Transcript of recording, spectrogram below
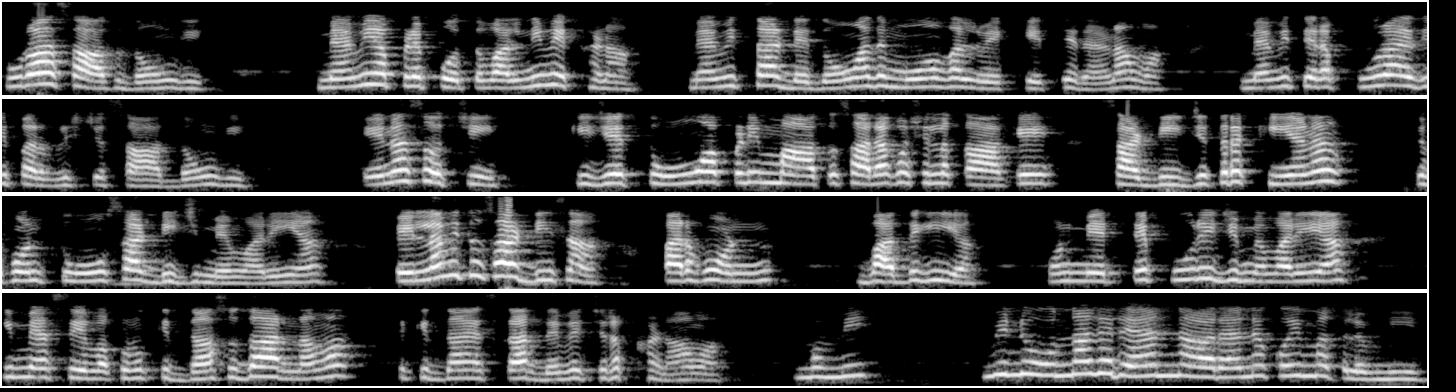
ਪੂਰਾ ਸਾਥ ਦਊਂਗੀ। ਮੈਂ ਵੀ ਆਪਣੇ ਪੁੱਤ ਵੱਲ ਨਹੀਂ ਵੇਖਣਾ। ਮੈਂ ਵੀ ਤੁਹਾਡੇ ਦੋਵਾਂ ਦੇ ਮੂੰਹ ਵੱਲ ਵੇਖ ਕੇ ਇੱਥੇ ਰਹਿਣਾ ਵਾ। ਮੈਂ ਵੀ ਤੇਰਾ ਪੂਰਾ ਇਹਦੀ ਪਰਵਰਿਸ਼ 'ਚ ਸਾਥ ਦਊਂਗੀ। ਇਹ ਨਾ ਸੋਚੀ ਕਿ ਜੇ ਤੂੰ ਆਪਣੀ ਮਾਂ ਤੋਂ ਸਾਰਾ ਕੁਝ ਲੁਕਾ ਕੇ ਸਾਡੀ ਇੱਜ਼ਤ ਰੱਖੀ ਆ ਨਾ, ਤੇ ਹੁਣ ਤੂੰ ਸਾਡੀ ਜ਼ਿੰਮੇਵਾਰੀ ਆ। ਪਹਿਲਾਂ ਵੀ ਤੂੰ ਸਾਡੀ ਸਾਂ, ਪਰ ਹੁਣ ਵੱਧ ਗਈ ਆ। ਹੁਣ ਮੇਰੇ ਤੇ ਪੂਰੀ ਜ਼ਿੰਮੇਵਾਰੀ ਆ ਕਿ ਮੈਂ ਸੇਵਕ ਨੂੰ ਕਿੱਦਾਂ ਸੁਧਾਰਨਾ ਵਾ ਤੇ ਕਿੱਦਾਂ ਇਸ ਘਰ ਦੇ ਵਿੱਚ ਰੱਖਣਾ ਵਾ। ਮੰਮੀ, ਮੈਨੂੰ ਉਹਨਾਂ ਦੇ ਰਹਿਣ ਨਾ ਰਹਿਣ ਨਾਲ ਕੋਈ ਮਤਲਬ ਨਹੀਂ ਹੈ।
